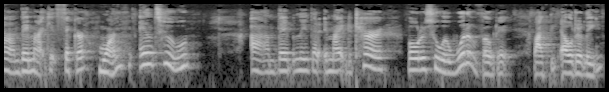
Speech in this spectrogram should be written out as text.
um, they might get sicker. One and two, um, they believe that it might deter voters who would have voted, like the elderly,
